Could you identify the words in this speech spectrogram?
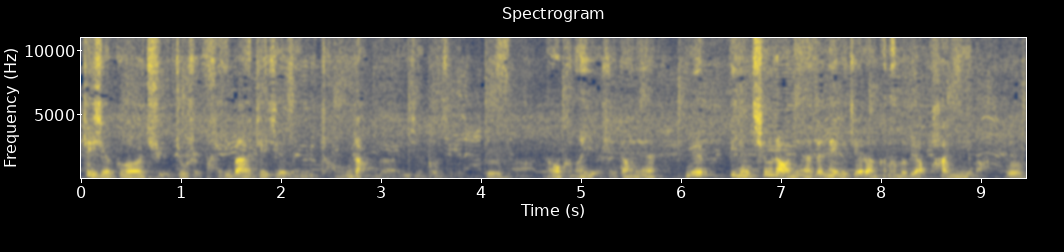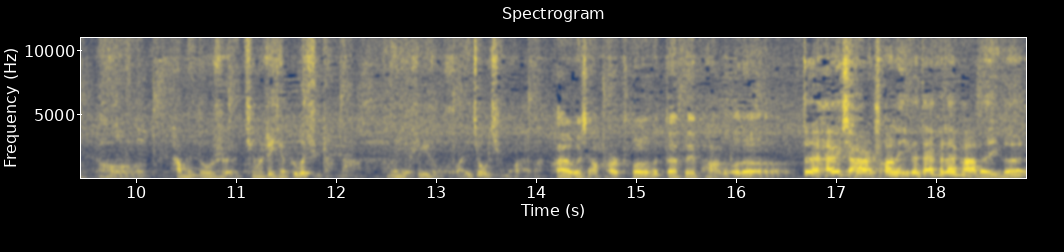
这些歌曲就是陪伴这些人成长的一些歌曲嗯啊。然后可能也是当年，因为毕竟青少年在那个阶段可能都比较叛逆吧，嗯，然后他们都是听着这些歌曲长大的，可能也是一种怀旧情怀吧。还有个小孩穿了个戴菲帕德的，对，还有小孩穿了一个 e l e p a 的一个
